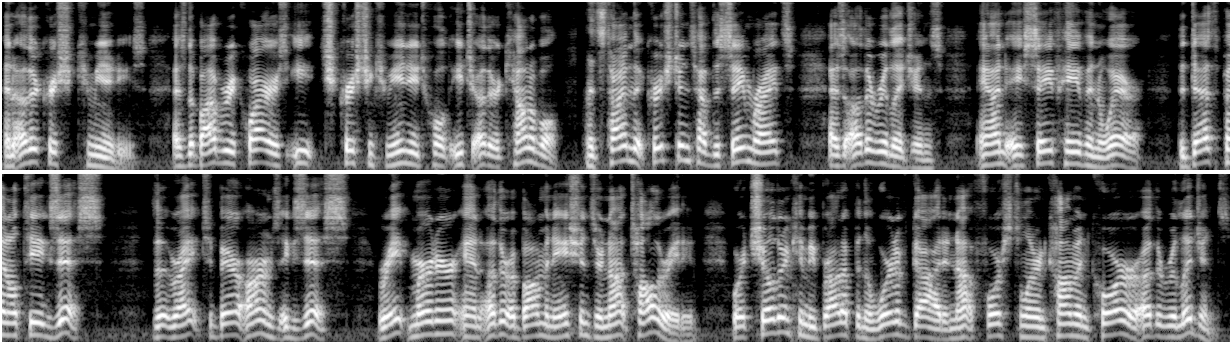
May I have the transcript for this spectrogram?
and other Christian communities, as the Bible requires each Christian community to hold each other accountable. It's time that Christians have the same rights as other religions and a safe haven where the death penalty exists. The right to bear arms exists Rape, murder, and other abominations are not tolerated, where children can be brought up in the Word of God and not forced to learn Common Core or other religions.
